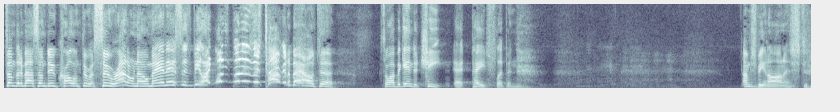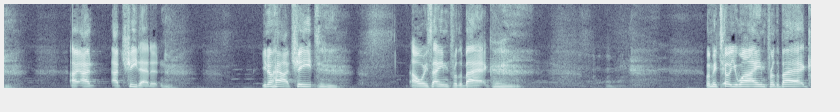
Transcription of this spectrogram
something about some dude crawling through a sewer. I don't know, man. This is be like, what, what is this talking about? Uh, so I began to cheat at page flipping. I'm just being honest. I, I, I cheat at it. You know how I cheat? I always aim for the back. Let me tell you why I aim for the back.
